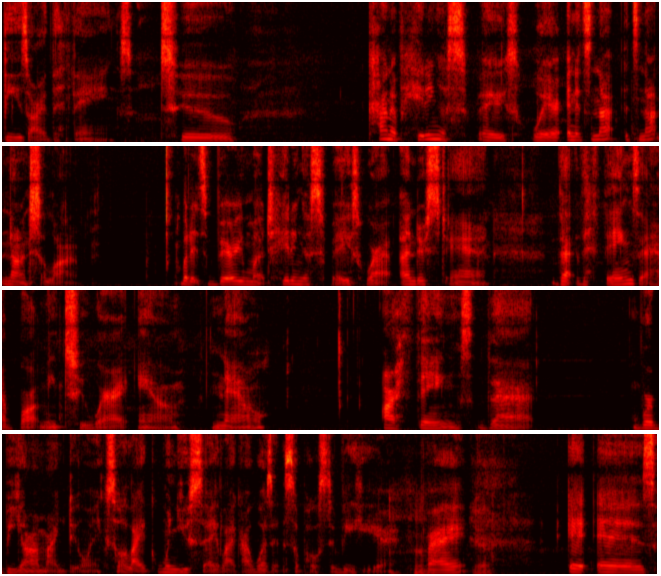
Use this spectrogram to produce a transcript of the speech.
these are the things, to kind of hitting a space where, and it's not it's not nonchalant but it's very much hitting a space where I understand that the things that have brought me to where I am now are things that were beyond my doing. So like when you say like I wasn't supposed to be here, mm-hmm. right? Yeah. It is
